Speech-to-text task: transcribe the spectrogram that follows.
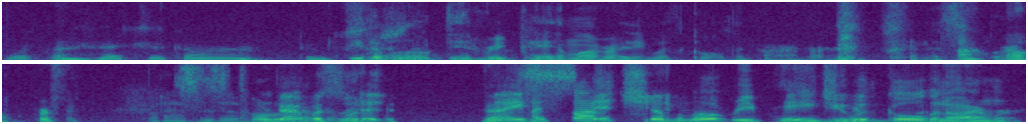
What the heck is going on? Dude, BWO did repay him already with golden armor and a Oh, sword. oh, perfect. this is totally That was- unrelated. Nice I thought snitching. BWO repaid you with golden armor.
